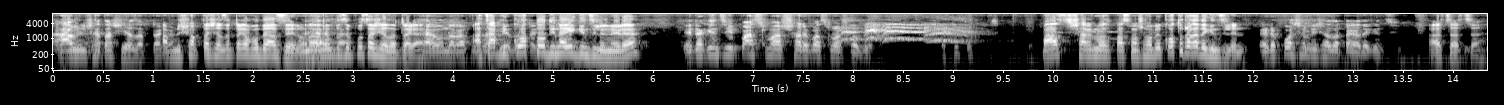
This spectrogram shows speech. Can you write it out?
আমি সাতাশি হাজার টাকা। আপনি সপ্তাশি হাজার টাকার মধ্যে আছেন ওনারা বলতেছে পঁচাশি হাজার টাকা। হ্যাঁ ওনারা আচ্ছা আপনি 85,000 কত দিন আগে কিনছিলেন এটা? এটা কিনছি পাঁচ মাস সাড়ে পাঁচ মাস হবে। পাঁচ সাড়ে পাঁচ- পাঁচ মাস হবে। কত টাকাতে কিনছিলেন? এটা পঁয়তাল্লিশ হাজার টাকা দিয়ে কিনছি। আচ্ছা আচ্ছা।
